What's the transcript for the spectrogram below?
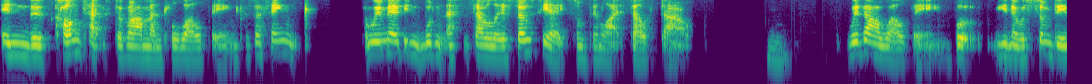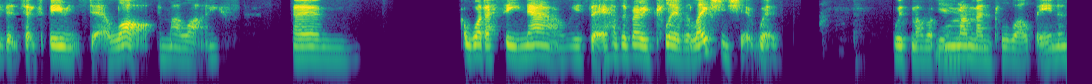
in the context of our mental well-being? Because I think we maybe wouldn't necessarily associate something like self-doubt mm. with our well-being, but you know, as somebody that's experienced it a lot in my life, um, what I see now is that it has a very clear relationship with with my, Yeah. my mental well-being and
